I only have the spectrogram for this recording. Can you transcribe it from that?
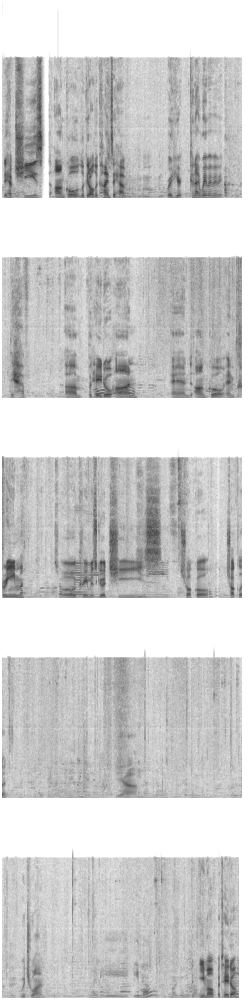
They have cheese, anko. Look at all the kinds they have. Right here. Kanai, wait, wait, wait, wait. They have um, potato on and anko and cream. Oh, cream is good. Cheese, choco, chocolate. Yeah. Which one? Maybe imo. Potato?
